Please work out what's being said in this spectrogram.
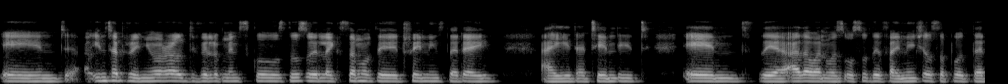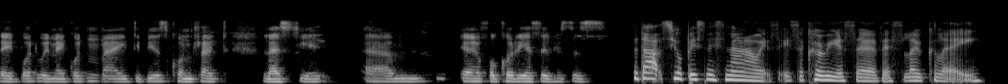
and entrepreneurial development schools. Those were like some of the trainings that I I had attended. And the other one was also the financial support that I got when I got my Beers contract last year um, uh, for courier services. So that's your business now. It's it's a courier service locally.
